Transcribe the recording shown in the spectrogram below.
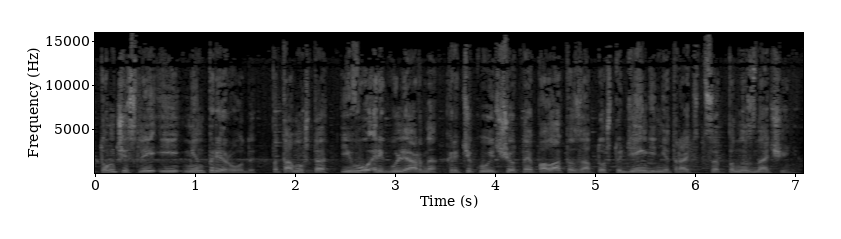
в том числе и Минприроды, потому что его регулярно критикует счетная палата за то, что деньги не тратятся по назначению.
